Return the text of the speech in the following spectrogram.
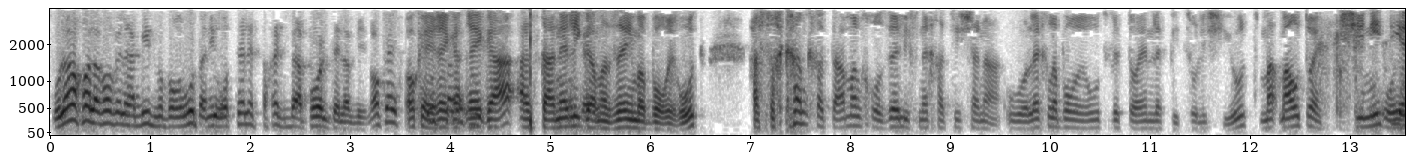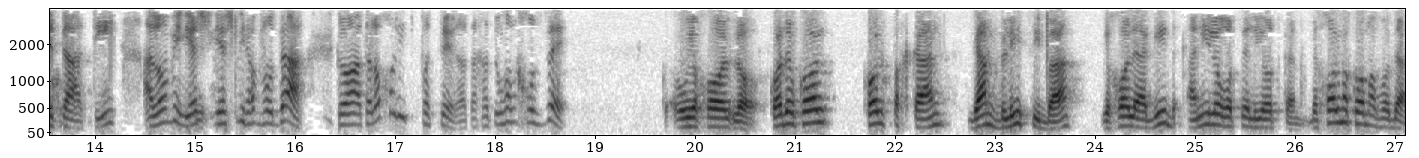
הוא לא יכול לבוא ולהגיד בבוררות, אני רוצה לשחק בהפועל תל אביב, אוקיי? אוקיי, רגע, רגע, אז תענה לי אוקיי. גם על זה עם הבוררות. השחקן חתם על חוזה לפני חצי שנה, הוא הולך לבוררות וטוען לפיצול אישיות? מה, מה הוא טוען? שיניתי את דעתי? אני לא מבין, יש, יש לי עבודה. כלומר, אתה לא יכול להתפטר, אתה חתום על חוזה. הוא יכול, לא. קודם כל, כל שחקן, גם בלי סיבה, יכול להגיד, אני לא רוצה להיות כאן, בכל מקום עבודה.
